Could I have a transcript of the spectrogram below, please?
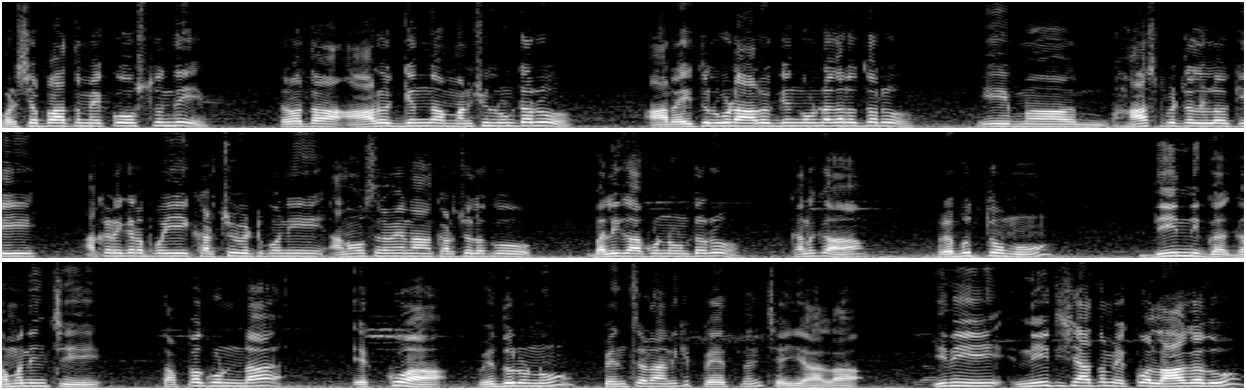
వర్షపాతం ఎక్కువ వస్తుంది. తర్వాత ఆరోగ్యంగా మనుషులు ఉంటారు. ఆ రైతులు కూడా ఆరోగ్యంగా ఉండగలుగుతారు. ఈ మా హాస్పిటల్లోకి అక్కడిక్కడ పోయి ఖర్చు పెట్టుకొని అనవసరమైన ఖర్చులకు బలి కాకుండా ఉంటారు. కనుక ప్రభుత్వము దీన్ని గ- గమనించి తప్పకుండా ఎక్కువ వెదురును పెంచడానికి ప్రయత్నం చేయాలా? ఇది నీటి శాతం ఎక్కువ లాగదు.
